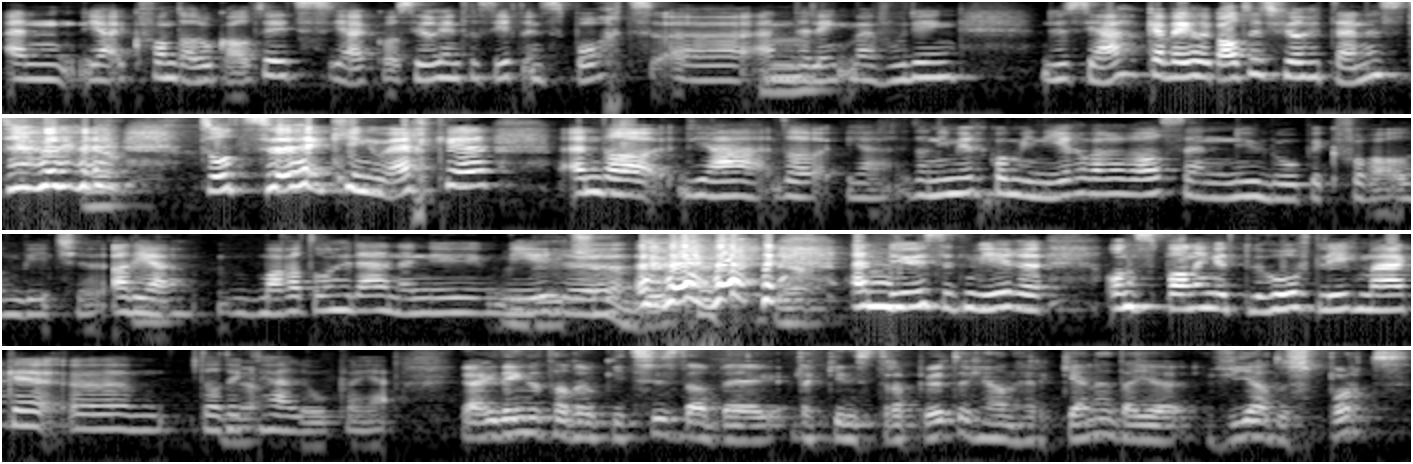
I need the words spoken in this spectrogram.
En ja, ik vond dat ook altijd, ja, ik was heel geïnteresseerd in sport uh, en mm. de link met voeding. Dus ja, ik heb eigenlijk altijd veel getennist. Ja. Tot uh, ik ging werken en dat, ja, dat, ja, dat niet meer combineren was. En nu loop ik vooral een beetje. Allee, ja, marathon gedaan en nu meer... Beetje, uh, beetje, ja. en nu is het meer uh, ontspanning, het hoofd leegmaken, dat ik Ja. ga lopen, ja. Ja, ik denk dat dat ook iets is dat bij dat kinestherapeuten gaan herkennen, dat je via de sport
